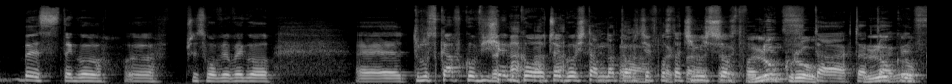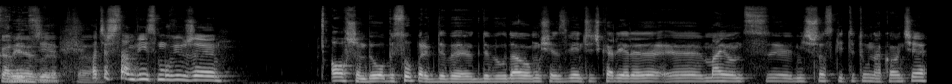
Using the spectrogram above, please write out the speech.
bez tego e, przysłowiowego e, truskawko, wisienko, czegoś tam na torcie Tak, w postaci tak, tak, mistrzostwa. tak. więc- Lukru. Tak, tak, Lukru tak, w więc- karierze, Więc, tak. Chociaż sam Vince mówił, że Owszem, byłoby super, gdyby, gdyby udało mu się zwieńczyć karierę e, mając e, mistrzowski tytuł na koncie,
